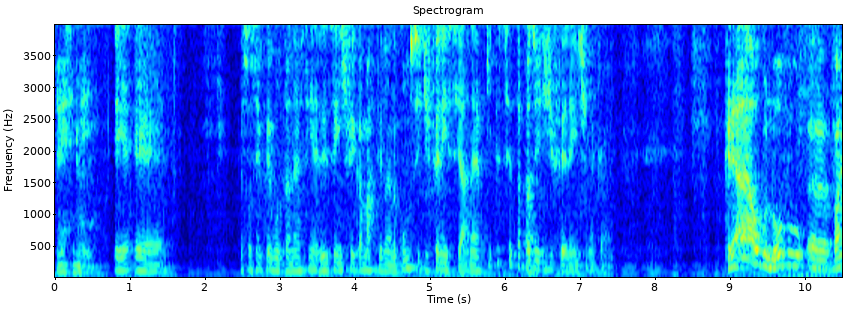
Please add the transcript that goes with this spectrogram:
nesse é, meio? É, é, a pessoa sempre pergunta, né? Assim, às vezes a gente fica martelando como se diferenciar, né? O que, que você está fazendo de diferente, né, cara? Criar algo novo uh, vai.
